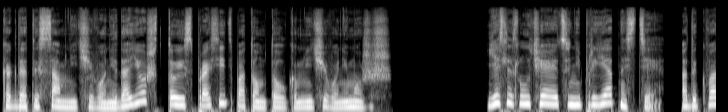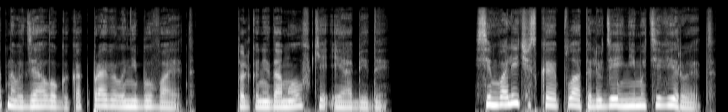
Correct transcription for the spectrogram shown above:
Когда ты сам ничего не даешь, то и спросить потом толком ничего не можешь. Если случаются неприятности, адекватного диалога, как правило, не бывает, только недомолвки и обиды. Символическая плата людей не мотивирует.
